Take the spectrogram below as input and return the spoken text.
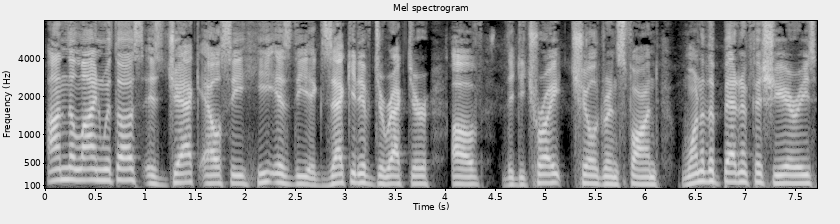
On the line with us is Jack Elsey. He is the executive director of the Detroit Children's Fund, one of the beneficiaries,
